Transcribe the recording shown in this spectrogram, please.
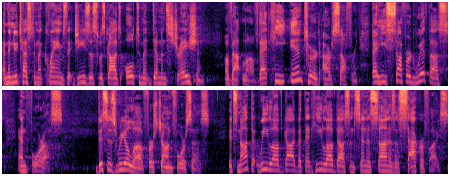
And the New Testament claims that Jesus was God's ultimate demonstration of that love, that he entered our suffering, that he suffered with us and for us. This is real love, 1 John 4 says. It's not that we love God, but that he loved us and sent his son as a sacrifice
